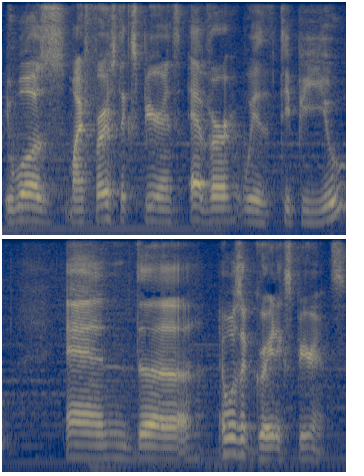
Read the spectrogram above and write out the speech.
It was my first experience ever with TPU and uh, it was a great experience.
